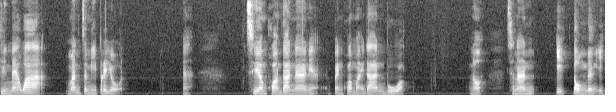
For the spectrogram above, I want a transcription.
ถึงแม้ว่ามันจะมีประโยชน์ เชื่อมความด้านหน้าเนี่ย เป็นความหมายด้านบวก เนาะ ฉะนั้นอีกตรงหนึ่งอีก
